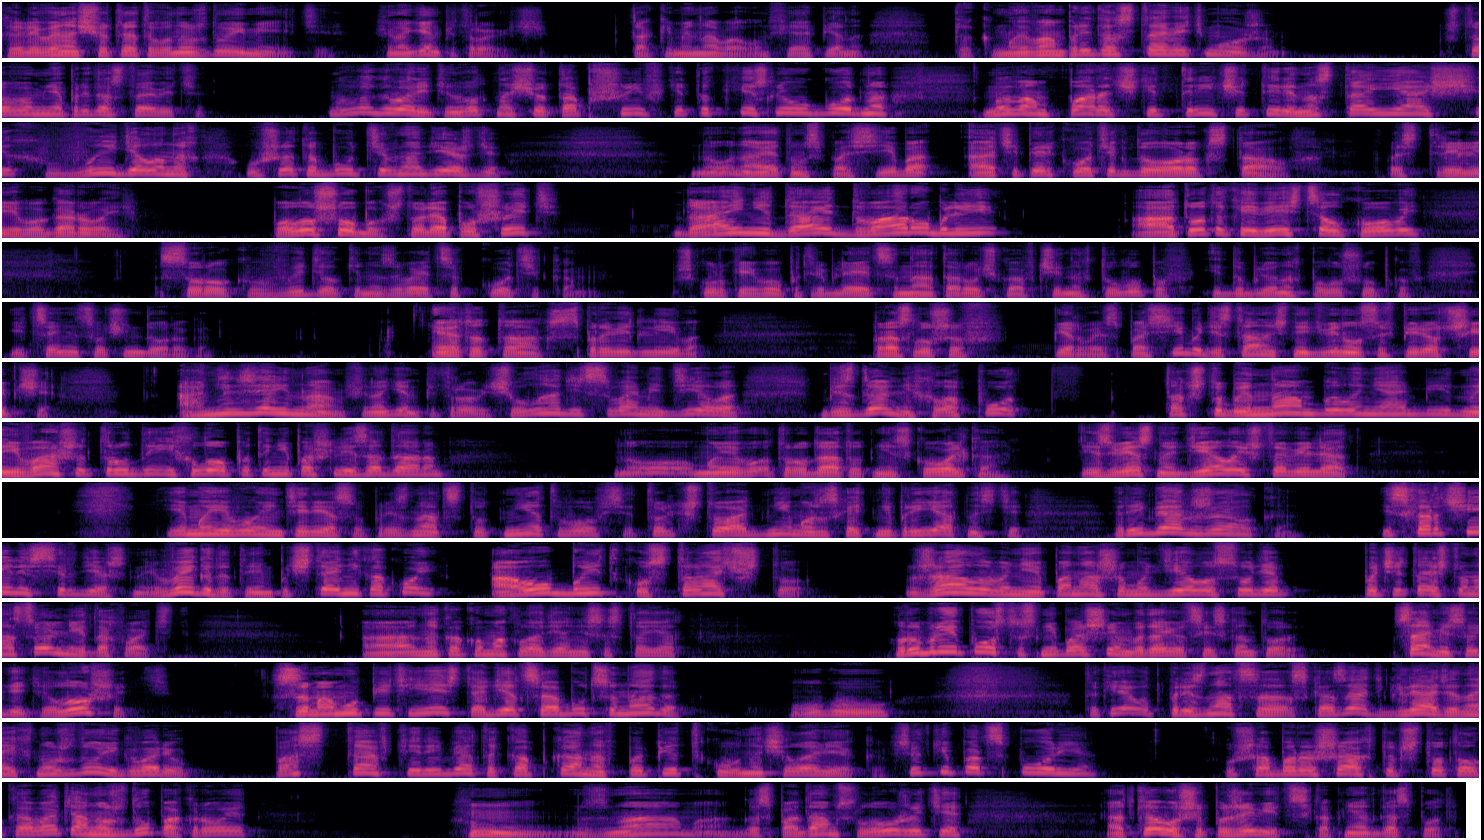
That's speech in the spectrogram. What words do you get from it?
Коли вы насчет этого нужду имеете, Финоген Петрович, так именовал он Феопена, так мы вам предоставить можем. Что вы мне предоставите? Вы говорите, вот насчет обшивки, так если угодно, мы вам парочки три-четыре настоящих, выделанных, уж это будьте в надежде. Ну, на этом спасибо. А теперь котик дорог стал. Пострели его горой. Полушубок, что ли, опушить? Дай, не дай, два рубли. А то так и весь целковый. Сурок в выделке называется котиком. Шкурка его употребляется на оторочку овчинных тулупов и дубленых полушубков и ценится очень дорого. Это так, справедливо. Прослушав первое спасибо, Дистаночный двинулся вперед шибче. А нельзя и нам, Финоген Петрович, уладить с вами дело без дальних хлопот, так, чтобы нам было не обидно, и ваши труды и хлопоты не пошли за даром. Но моего труда тут нисколько. Известно, делай, что велят. И моего интересу, признаться, тут нет вовсе. Только что одни, можно сказать, неприятности. Ребят жалко. Исхорчились сердечные. Выгоды-то им, почитай, никакой. А убытку страсть что? Жалование по нашему делу, судя, почитай, что на сольник дохватит. А на каком окладе они состоят? Рублей посту с небольшим выдается из конторы. Сами судите, лошадь. Самому пить есть, одеться, обуться надо? Угу. Так я вот, признаться, сказать, глядя на их нужду, и говорю, поставьте, ребята, капканов по пятку на человека. Все-таки подспорье. Уж о барышах тут что толковать, а нужду покроет. Хм, знамо, господам служите. От кого же поживиться, как не от господ?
